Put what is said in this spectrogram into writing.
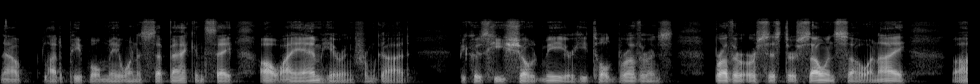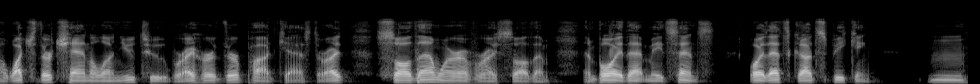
Now, a lot of people may want to step back and say, "Oh, I am hearing from God because He showed me, or He told brother and brother or sister so and so, and I uh, watched their channel on YouTube, or I heard their podcast, or I saw them wherever I saw them, and boy, that made sense. Boy, that's God speaking." Mm,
